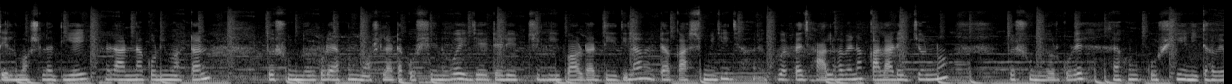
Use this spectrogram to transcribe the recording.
তেল মশলা দিয়েই রান্না করি মাটন। তো সুন্দর করে এখন মশলাটা কষিয়ে নেব। এই যে এটা রেড চিলি পাউডার দিয়ে দিলাম, এটা কাশ্মীরি খুব একটা ঝাল হবে না কালারের জন্য। তো সুন্দর করে এখন কষিয়ে নিতে হবে।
